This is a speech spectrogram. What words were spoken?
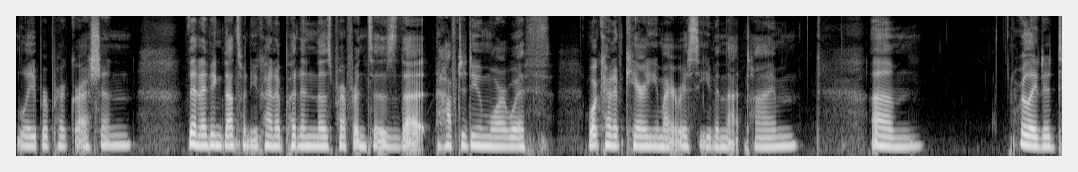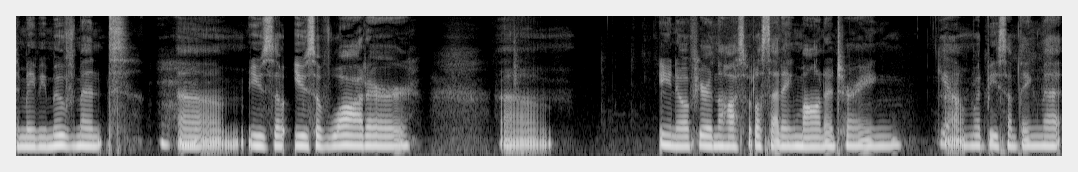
labor progression, then I think that's when you kind of put in those preferences that have to do more with what kind of care you might receive in that time. Um, related to maybe movement, mm-hmm. um, use of, use of water. Um, you know, if you're in the hospital setting, monitoring yeah. um, would be something that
